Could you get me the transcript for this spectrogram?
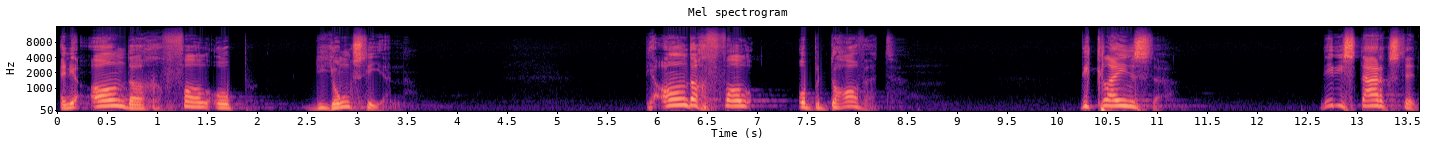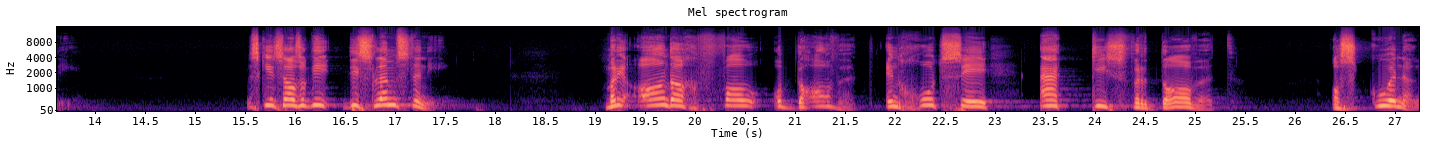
En die aandag val op die jongste een. Die aandag val op Dawid. Die kleinste. Nie die sterkste nie. Miskien selfs ook nie die slimste nie. Maar die aandag val op Dawid en God sê ek kies vir Dawid as koning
